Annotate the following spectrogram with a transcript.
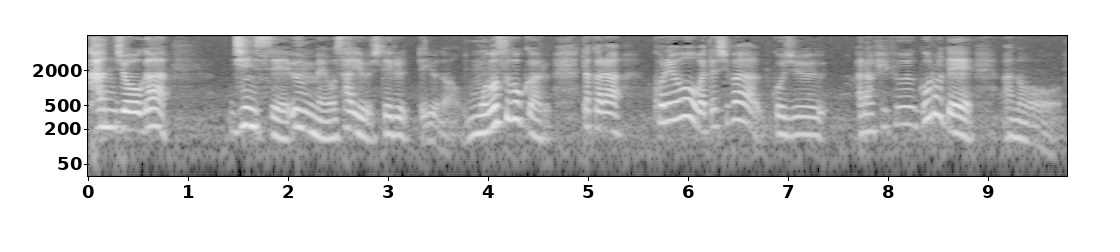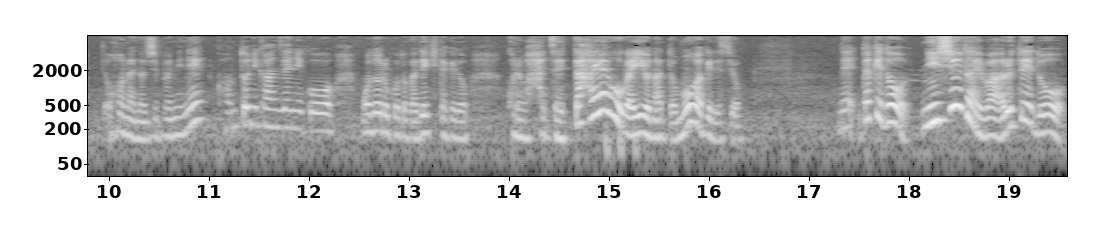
感情が人生運命を左右してるっていうのはものすごくある。だからこれを私は50アラフィフ頃であの本来の自分にね本当に完全にこう戻ることができたけどこれは絶対早い方がいいよなって思うわけですよ。ね、だけど20代はある程度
